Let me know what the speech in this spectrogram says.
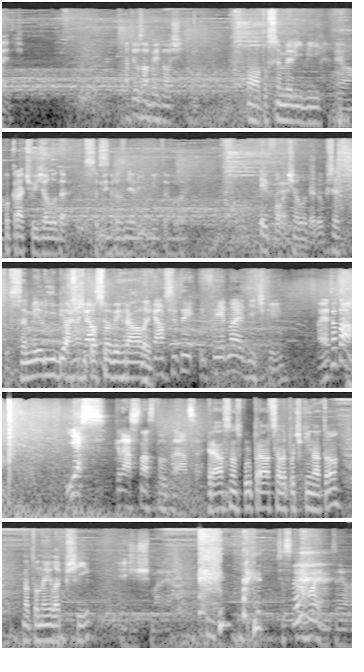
Teď. A ty ho zabij další. No, to se mi líbí. Jo. Pokračuj žalude, to se mi hrozně líbí tohle. Ty vole, žalude, dobře, to se mi líbí a Tak všichni nechám jsme vyhráli. Nechám si ty, ty jedna jedničky. A je to tam. Yes! Krásná spolupráce. Krásná spolupráce, ale počkej na to, na to nejlepší. Ježíš Maria. Se skoro bojím, ty jo.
